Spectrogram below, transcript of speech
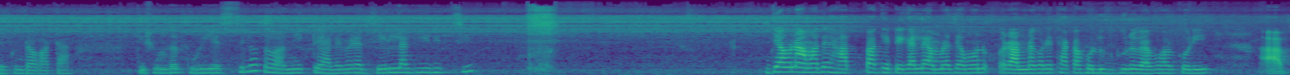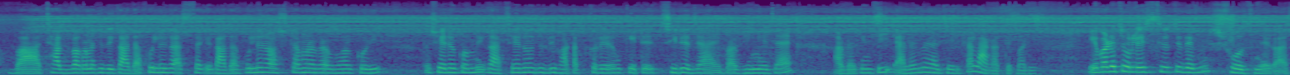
দেখুন ডগাটা। কি সুন্দর কুড়ি এসেছিল, তো আমি একটু অ্যালোভেরা জেল লাগিয়ে দিচ্ছি। যেমন আমাদের হাত পা কেটে গেলে আমরা যেমন রান্নাঘরে থাকা হলুদ গুঁড়ো ব্যবহার করি বা ছাদ বাগানে যদি গাঁদা ফুলের গাছ থাকে, গাঁদা ফুলের রসটা আমরা ব্যবহার করি। তো সেরকমই গাছেরও যদি হঠাৎ করে এরকম কেটে ছিঁড়ে যায় বা ভেঙে যায়, আমরা কিন্তু এই অ্যালোভেরা জেলটা লাগাতে পারি। এবারে চলে এসেছি হচ্ছে দেখুন সজনে গাছ।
